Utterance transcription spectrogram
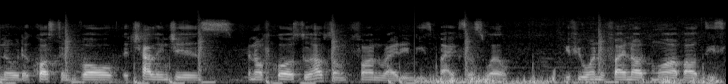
You know, the cost involved, the challenges, and of course to have some fun riding these bikes as well. If you want to find out more about these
